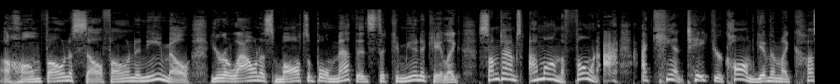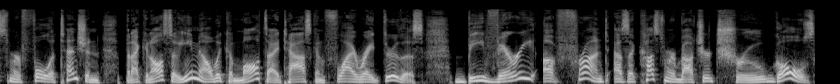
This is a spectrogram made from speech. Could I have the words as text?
a home phone, a cell phone, an email. You're allowing us multiple methods to communicate. Like sometimes I'm on the phone. I, I can't take your call. I'm giving my customer full attention, but I can also email. We can multitask and fly right through this. Be very upfront as a customer about your true goals.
